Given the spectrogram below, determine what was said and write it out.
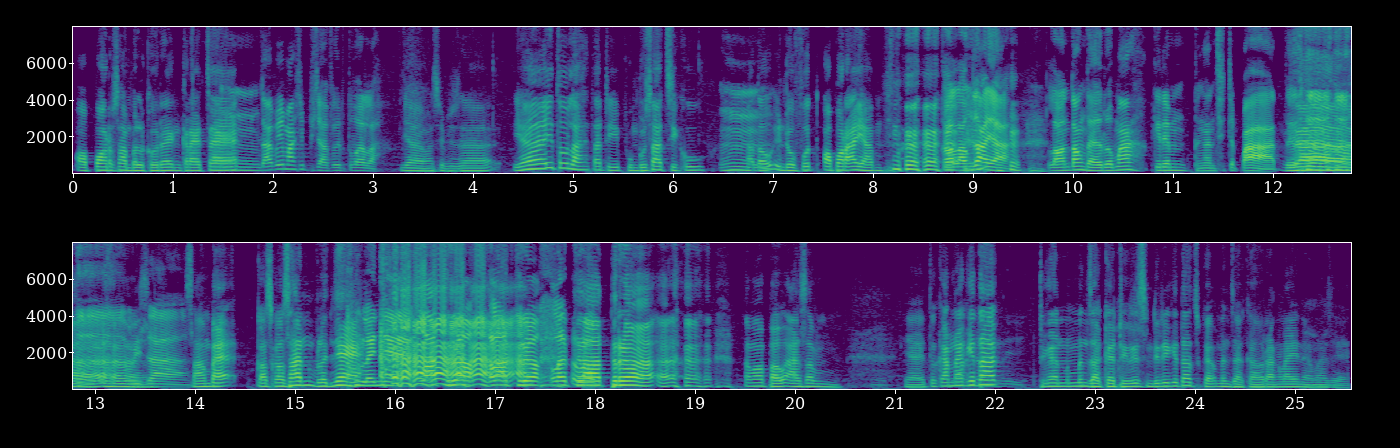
opor sambal goreng krecek. Hmm, tapi masih bisa virtual lah Ya masih bisa. Ya itulah tadi bumbu sajiku Hmm. atau Indofood opor ayam. Kalau enggak ya lontong dari rumah kirim dengan si cepat. Ya. Bisa. Sampai kos-kosan blenyek. Blenyek, lodrok, lodrok, lodrok. Lodro. sama bau asem. Ya itu karena kita dengan menjaga diri sendiri kita juga menjaga orang lain ya mas ya.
